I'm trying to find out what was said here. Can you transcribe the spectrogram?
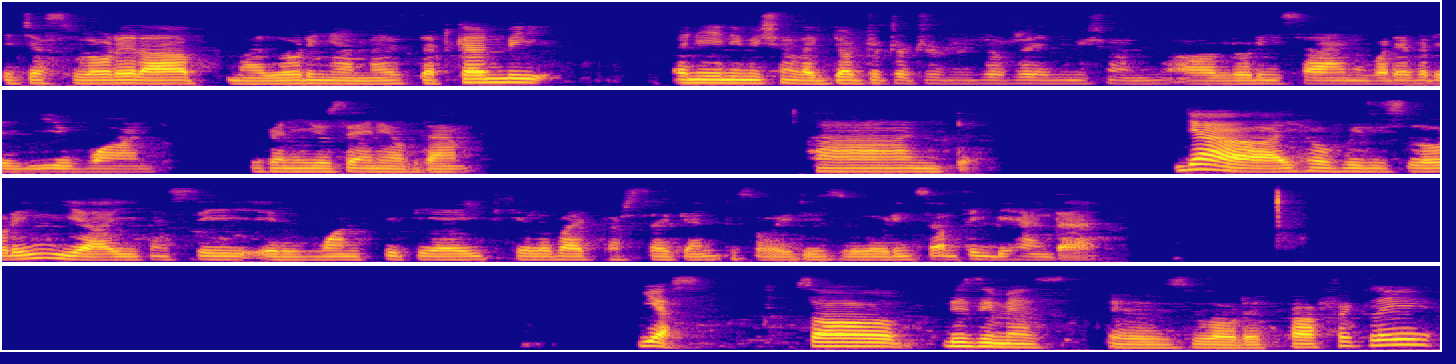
It just loaded up my loading image that can be any animation like dot dot dot dot, dot, dot animation or loading sign whatever you want. You can use any of them. And yeah i hope it is loading. Yeah you can see it is 158 kilobyte per second so it is loading something behind that. Yes so this image is loaded perfectly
